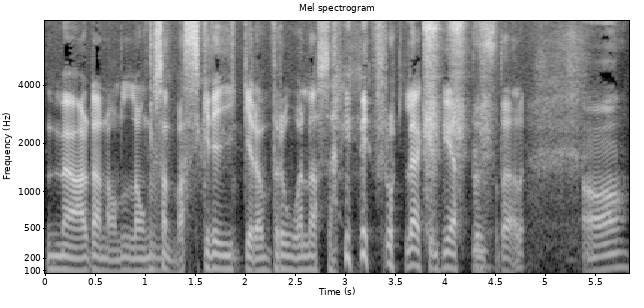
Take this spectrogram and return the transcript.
mördar någon långsamt, bara skriker och vrålar så inifrån lägenheten. Sådär. Ja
